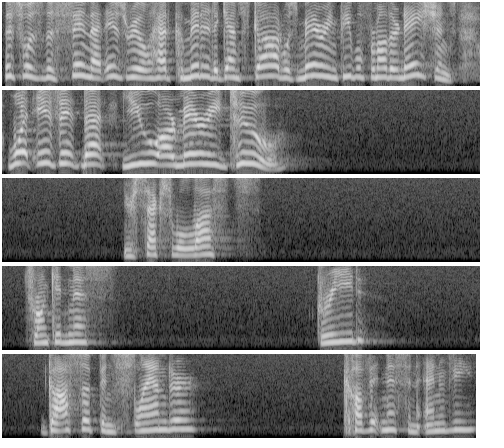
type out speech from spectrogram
This was the sin that Israel had committed against God was marrying people from other nations. What is it that you are married to? Your sexual lusts, drunkenness, greed, gossip and slander, covetousness and envy.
